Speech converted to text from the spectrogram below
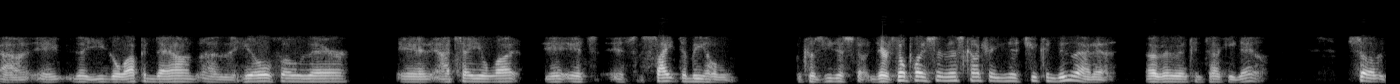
Uh, it, you go up and down uh, the hills over there. And I tell you what, it, it's, it's a sight to behold because you just, don't, there's no place in this country that you can do that at other than Kentucky Downs. So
